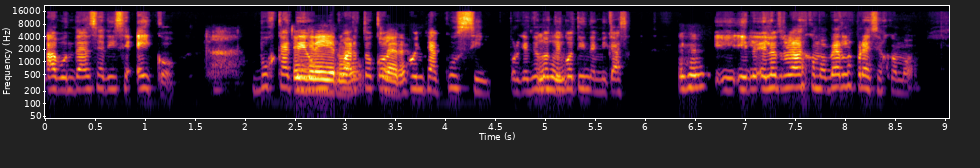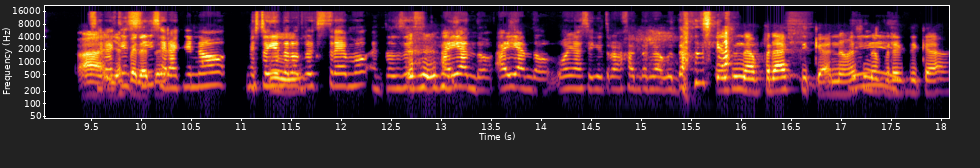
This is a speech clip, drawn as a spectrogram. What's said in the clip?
abundancia, dice, Eiko, búscate un cuarto con, con, jacuzzi, porque yo no tengo tinta en mi casa y, el otro lado es como ver los precios, como, ¿será que sí? ¿Será que no? Me estoy yendo al otro extremo, entonces ahí ando, ahí ando, voy a seguir trabajando en la abundancia. Es una práctica, ¿no? Es una práctica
